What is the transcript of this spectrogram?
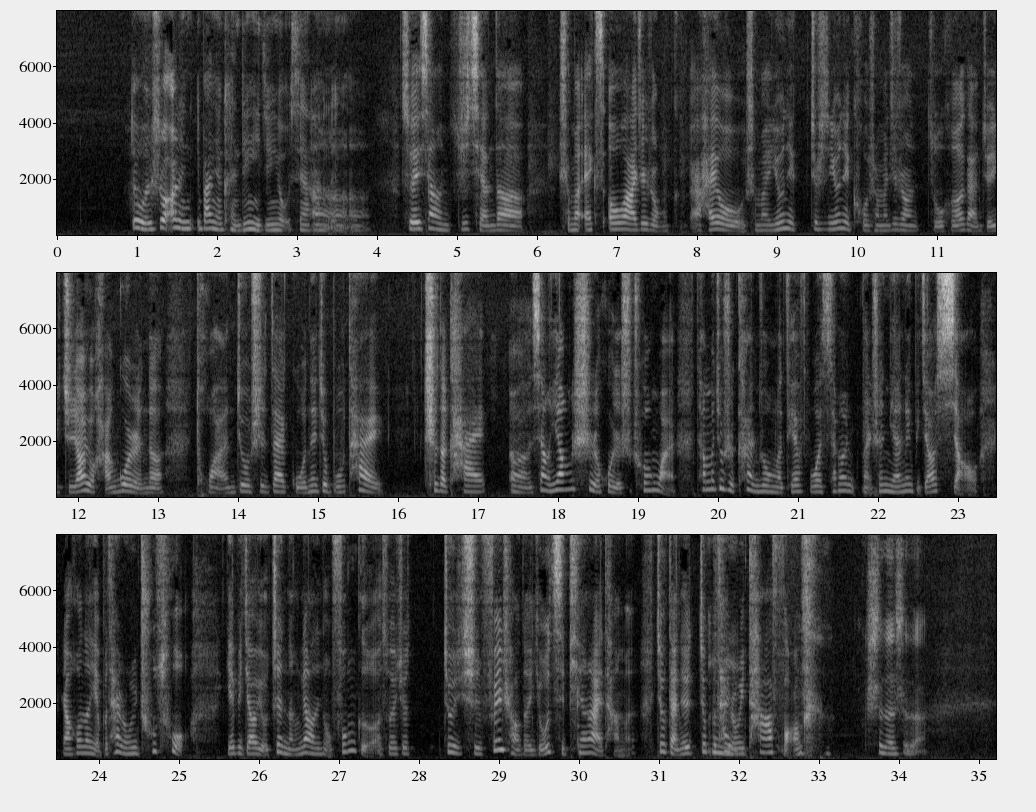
对，我是说二零一八年肯定已经有限韩了。嗯嗯。所以像之前的什么 XO 啊这种，还有什么 UNI 就是 UNIQLO 什么这种组合，感觉只要有韩国人的团，就是在国内就不太吃得开。呃，像央视或者是春晚，他们就是看中了 TFBOYS，他们本身年龄比较小，然后呢也不太容易出错，也比较有正能量的那种风格，所以就就是非常的尤其偏爱他们，就感觉就不太容易塌房。是的，是的。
